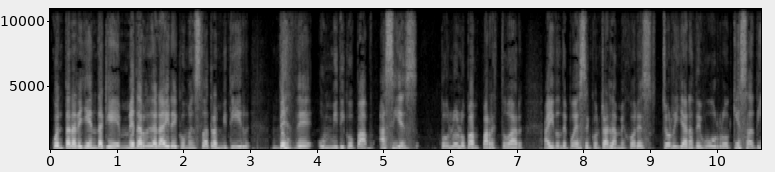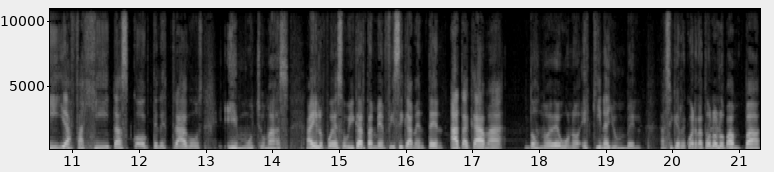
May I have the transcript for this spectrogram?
Cuenta la leyenda que Meta Ruido al Aire comenzó a transmitir desde un mítico pub. Así es, Lolo Pampa Restobar, ahí donde puedes encontrar las mejores chorrillanas de burro, quesadillas, fajitas, cócteles, tragos y mucho más. Ahí los puedes ubicar también físicamente en Atacama 291 esquina Yumbel. Así que recuerda Lolo Pampa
